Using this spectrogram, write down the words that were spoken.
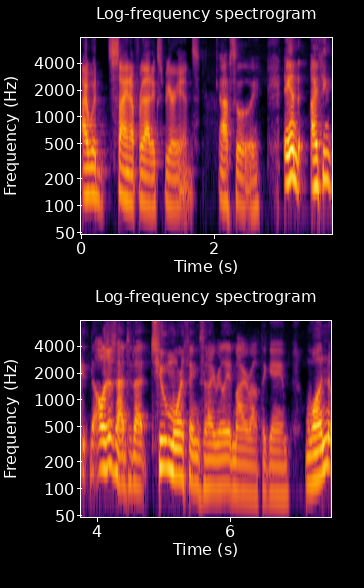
I would sign up for that experience. Absolutely. And I think I'll just add to that two more things that I really admire about the game. One,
